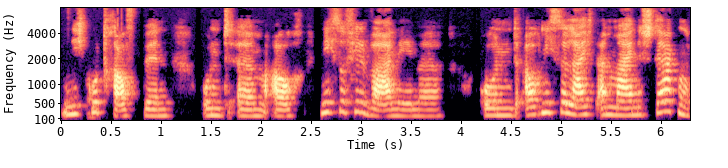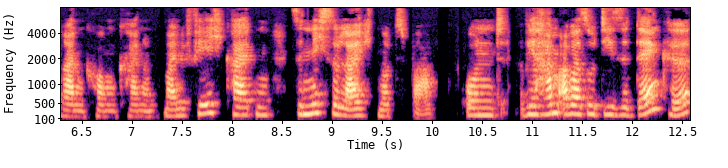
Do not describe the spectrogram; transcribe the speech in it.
nicht gut drauf bin und ähm, auch nicht so viel wahrnehme und auch nicht so leicht an meine Stärken rankommen kann. Und meine Fähigkeiten sind nicht so leicht nutzbar. Und wir haben aber so diese Denke,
